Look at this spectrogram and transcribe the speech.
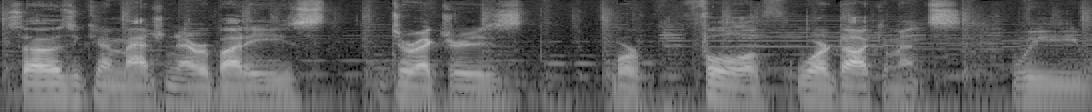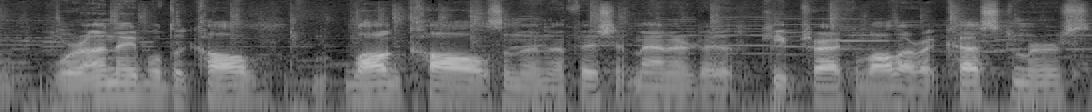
So as you can imagine, everybody's directories were full of Word documents. We were unable to call, log calls in an efficient manner to keep track of all our customers,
